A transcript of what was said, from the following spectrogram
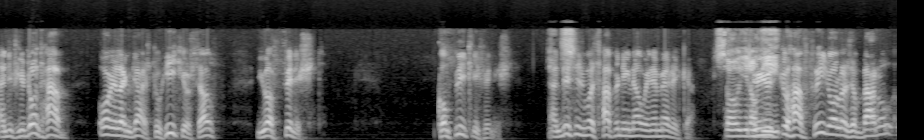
And if you don't have oil and gas to heat yourself, you are finished. Completely finished. And this is what's happening now in America. So you know You the used to have three dollars a barrel,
